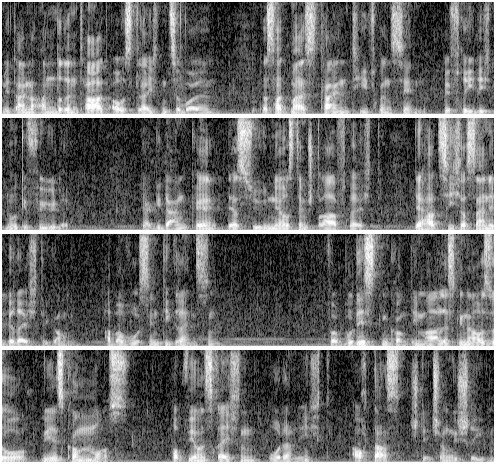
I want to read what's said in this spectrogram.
mit einer anderen Tat ausgleichen zu wollen, das hat meist keinen tieferen Sinn, befriedigt nur Gefühle. Der Gedanke der Sühne aus dem Strafrecht, der hat sicher seine Berechtigung. Aber wo sind die Grenzen? Für Buddhisten kommt immer alles genau so, wie es kommen muss. Ob wir uns rächen oder nicht, auch das steht schon geschrieben.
